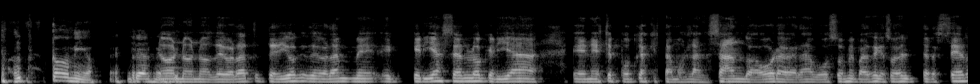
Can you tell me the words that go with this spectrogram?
todo, todo mío, realmente. No, no, no, de verdad te- digo que de verdad me eh, quería hacerlo, quería en este podcast que estamos lanzando ahora, ¿verdad? Vos sos, me parece que sos el tercer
